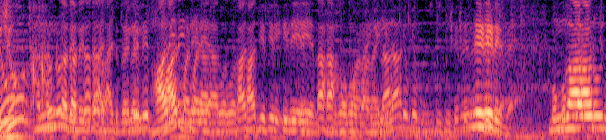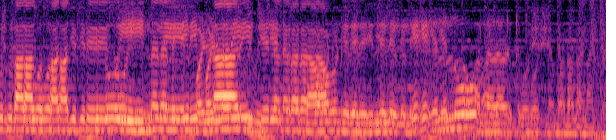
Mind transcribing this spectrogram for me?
ಜೂನ್ ಹನ್ನೊಂದರಿಂದ ರಾಜ್ಯದಲ್ಲಿ ಭಾರಿ ಮಳೆಯಾಗುವ ಸಾಧ್ಯತೆ ಇದೆ ಅಂತ ಹವಾಮಾನ ಇಲಾಖೆ ಮುನ್ಸೂಚನೆ ನೀಡಿದೆ. ಮುಂಗಾರು ಚುರುಕಾಗುವ ಸಾಧ್ಯತೆ ಇದ್ದು ಈ ಹಿನ್ನೆಲೆಯಲ್ಲಿ ಬಳ್ಳಾರಿ ವಿಜಯನಗರ ದಾವಣಗೆರೆ ಜಿಲ್ಲೆಗಳಿಗೆ ಎಲ್ಲೋ ಅಲರ್ಟ್ ಘೋಷಣೆ ಮಾಡಲಾಗಿದೆ.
